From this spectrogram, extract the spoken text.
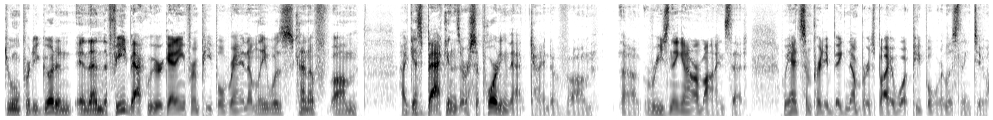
doing pretty good, and and then the feedback we were getting from people randomly was kind of um, I guess backings or supporting that kind of um, uh, reasoning in our minds that we had some pretty big numbers by what people were listening to.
